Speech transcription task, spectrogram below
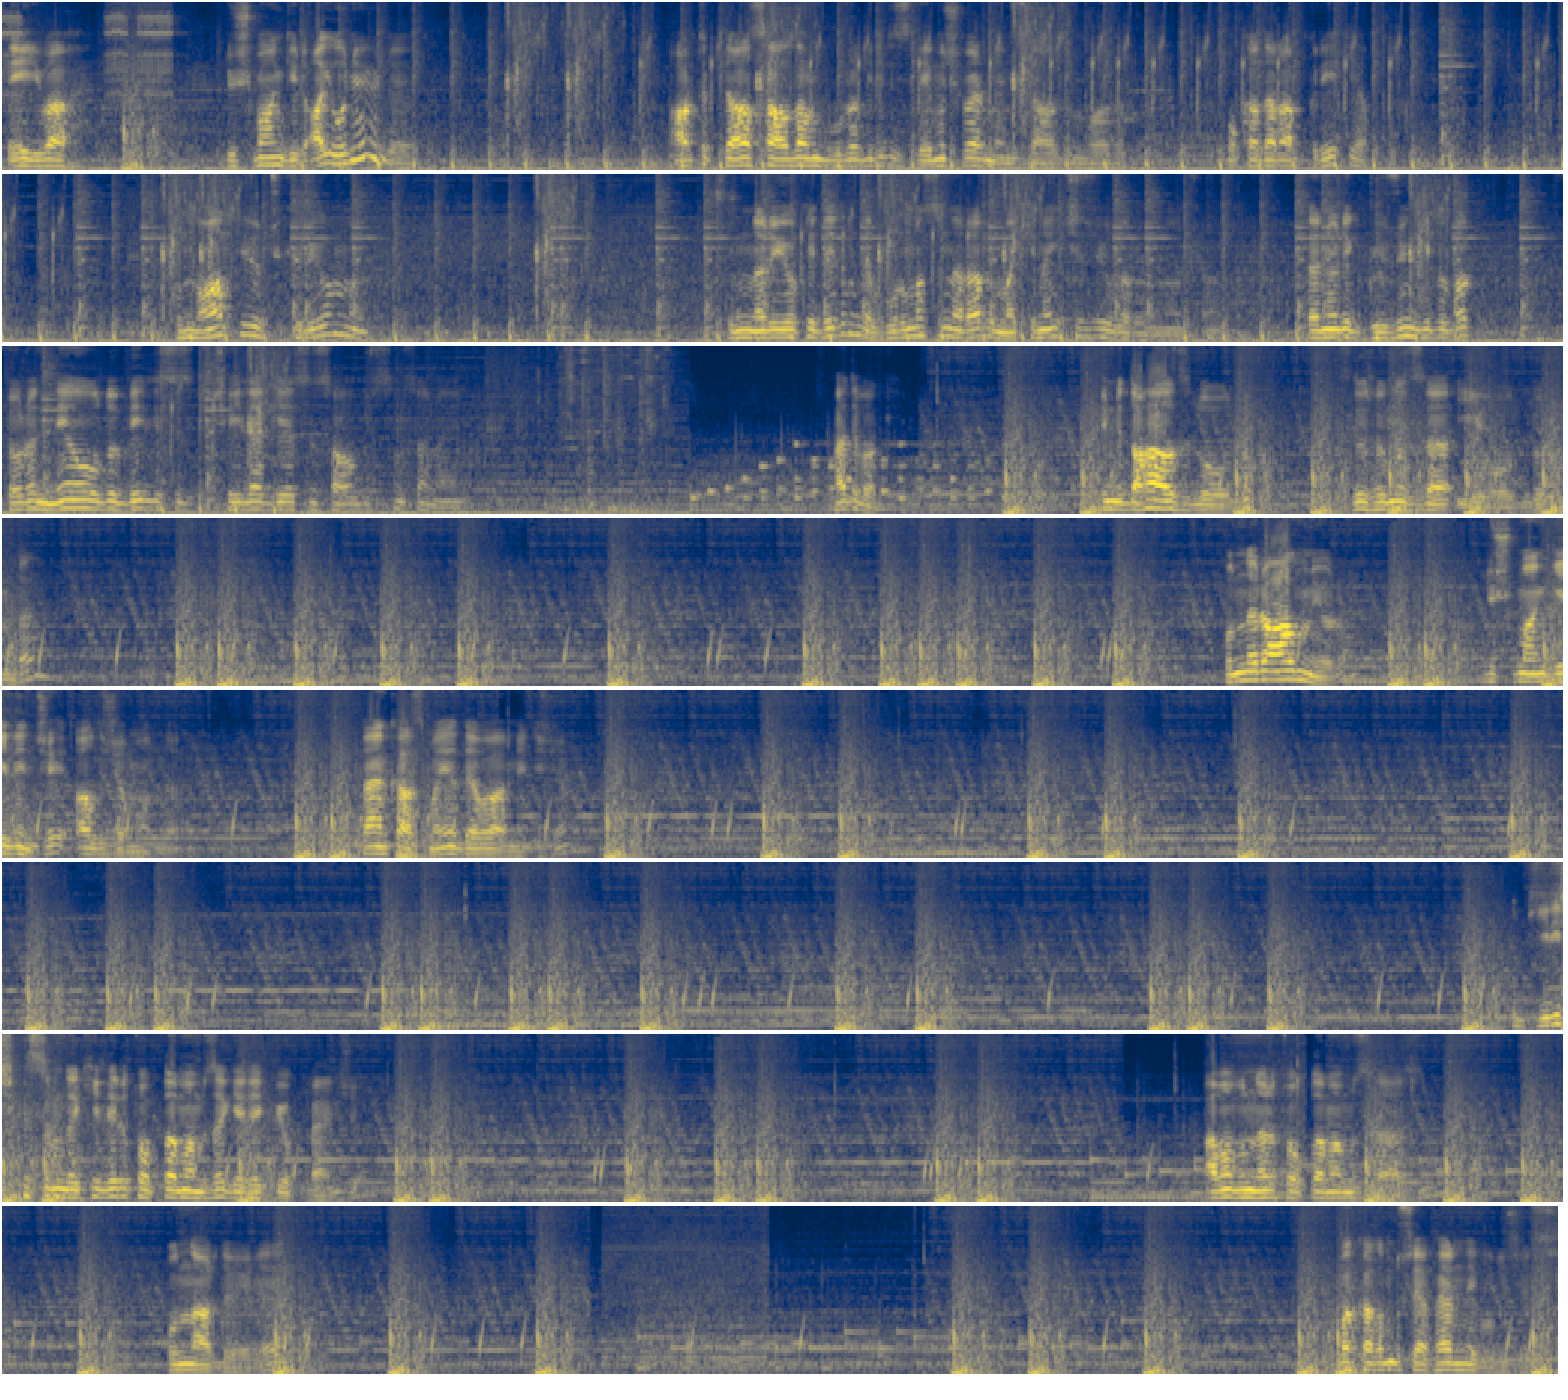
Eyvah. Düşman gir. Ay o ne öyle? Artık daha sağlam vurabiliriz. Damage vermemiz lazım bu arada. O kadar upgrade yaptık. Bu ne yapıyor? Tükürüyor mu? Şunları yok edelim de vurmasınlar abi. Makinayı çiziyorlar onlar şu an. Sen öyle gözün gibi bak. Sonra ne oldu bellisiz şeyler gelsin saldırsın sana ya. Hadi bak. Şimdi daha hızlı olduk. Zırhımız da iyi oldu durumda. Bunları almıyorum. Düşman gelince alacağım onları. Ben kazmaya devam edeceğim. giriş kısımdakileri toplamamıza gerek yok bence. Ama bunları toplamamız lazım. Bunlar da öyle. Bakalım bu sefer ne bulacağız.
